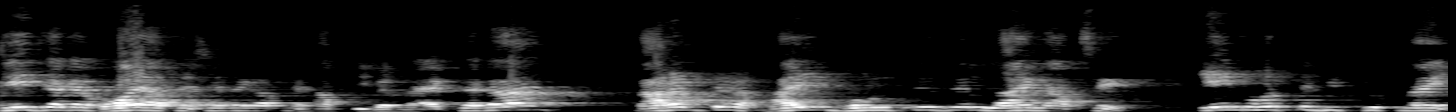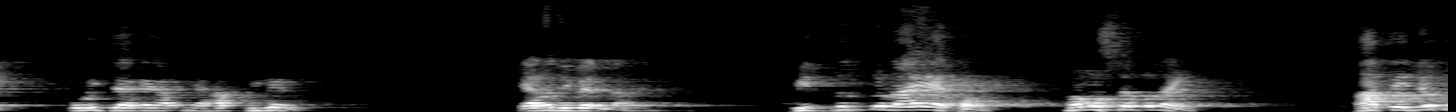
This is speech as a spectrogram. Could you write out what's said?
যে জায়গায় ভয় আছে, সে জায়গায় আপনি হাত দিবেন না। এক জায়গায় কারেন্টের হাই ভোল্টেজের লাইন আছে। এই মুহূর্তে বিদ্যুৎ নাই। ওই জায়গায় আপনি হাত দিবেন? কেন দিবেন না? বিদ্যুৎ তো নাই এখন। সমস্যা তো নাই। হাত এই জন্য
